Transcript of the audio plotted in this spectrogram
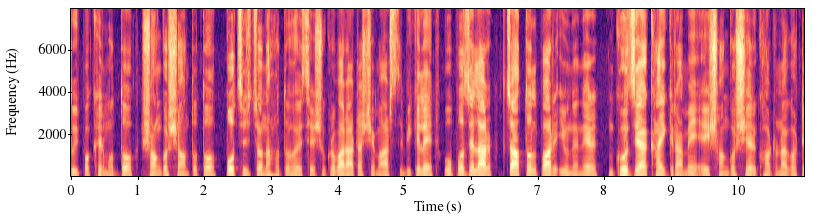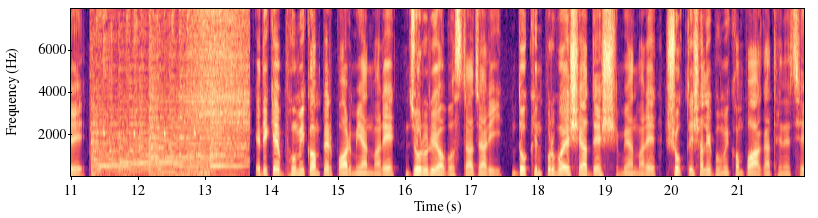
দুই পক্ষের মধ্যে সংঘর্ষে অন্তত পঁচিশ জন আহত হয়েছে। শুক্রবার আঠাশে মার্চ বিকেলে উপজেলার চাতলপাড় ইউনিয়নের গুজিয়াখাই গ্রামে এই সংঘর্ষের ঘটনা ঘটে। এদিকে ভূমিকম্পের পর মিয়ানমারে জরুরি অবস্থা জারি। দক্ষিণ পূর্ব এশিয়ার দেশ মিয়ানমারে শক্তিশালী ভূমিকম্প আঘাত এনেছে।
